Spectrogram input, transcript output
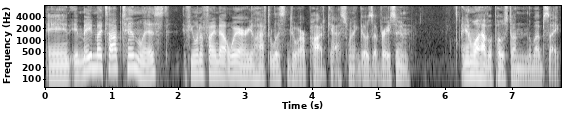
And it made my top 10 list. If you want to find out where, you'll have to listen to our podcast when it goes up very soon. And we'll have a post on the website.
